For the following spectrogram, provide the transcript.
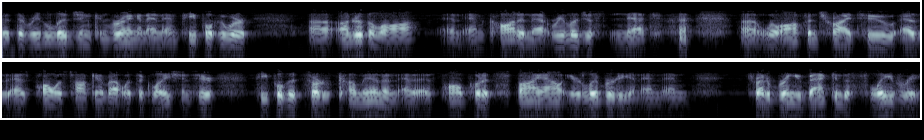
that, that religion can bring, and, and, and people who are uh, under the law and, and caught in that religious net uh, will often try to, as as Paul was talking about with the Galatians here, people that sort of come in and, and as Paul put it, spy out your liberty and, and, and try to bring you back into slavery.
